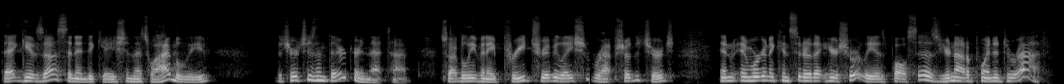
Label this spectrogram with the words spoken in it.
That gives us an indication, that's why I believe, the church isn't there during that time. So I believe in a pre tribulation rapture of the church. And, and we're going to consider that here shortly, as Paul says, you're not appointed to wrath.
